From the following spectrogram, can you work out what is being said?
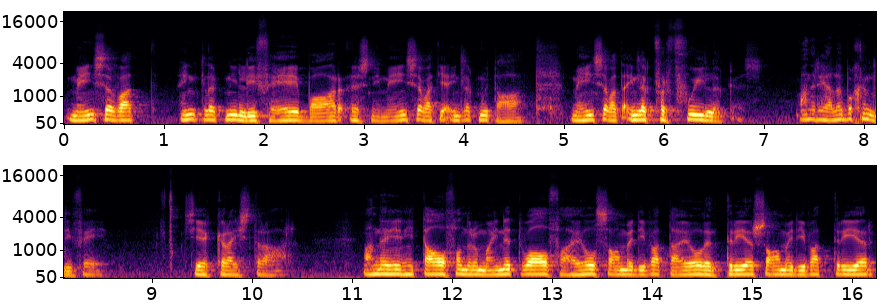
Mense wat eintlik nie liefhebbaar is nie, mense wat jy eintlik moet haat, mense wat eintlik verfoeilik is. Wanneer jy hulle begin lief hê, as jy 'n kruisdraer. Wanneer jy in die taal van Romeine 12 huil saam met die wat huil en treur saam met die wat treur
